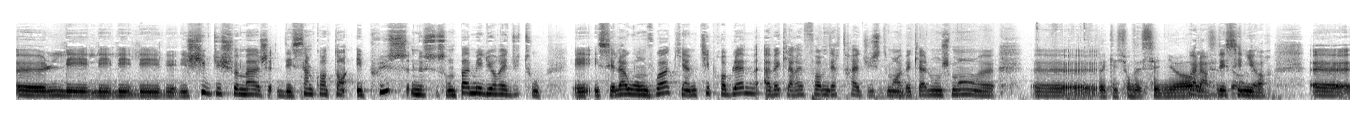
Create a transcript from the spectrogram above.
les les, chiffres du chômage des 50 ans et plus ne se sont pas améliorés du tout. Et, c'est là où on voit qu'il y a un petit problème avec la réforme des retraites, justement, avec l'allongement. Euh, euh, la question des seniors. Voilà, des seniors. Euh,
